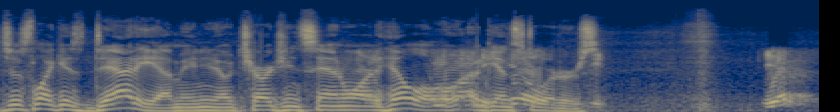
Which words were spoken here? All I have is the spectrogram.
just like his daddy. I mean, you know, charging San Juan Hill Juan against Hill. orders. Yep.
